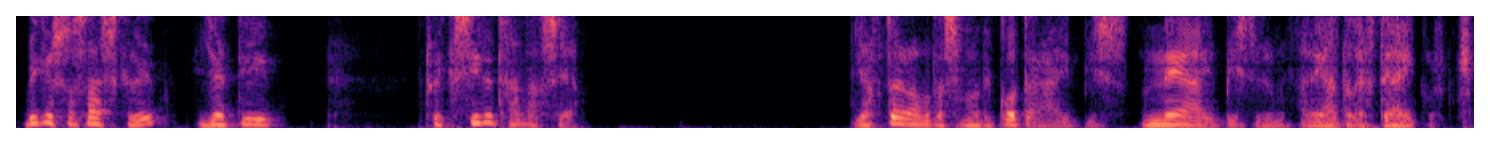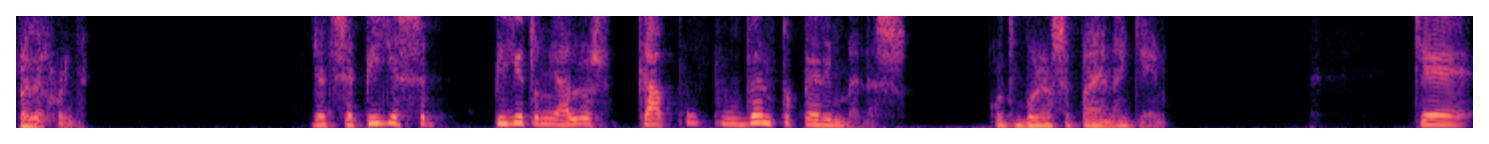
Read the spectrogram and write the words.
Μπήκε στο Assassin's Creed γιατί του εξήρε τη φαντασία. Γι' αυτό είναι από τα σημαντικότερα IPs, νέα IP στη βιομηχανία τα τελευταία 20-25 χρόνια. Γιατί σε πήγε, σε πήγε το μυαλό σου κάπου που δεν το περίμενες ότι μπορεί να σε πάει ένα game. Και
